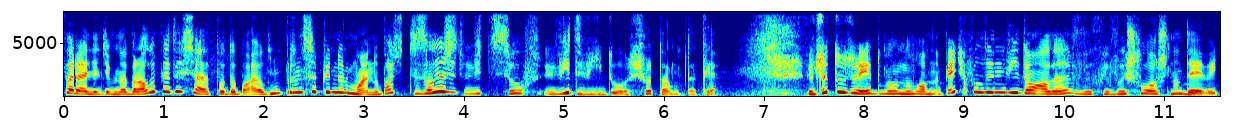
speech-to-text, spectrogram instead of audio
переглядів набрало 50 подобайок. Ну, в принципі, нормально. Бачите, залежить від цього від відео, що там таке. Бюджет уже я планував на 5 хвилин відео, але вийшло аж на 9,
